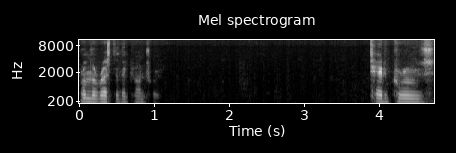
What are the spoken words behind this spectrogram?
from the rest of the country. Ted Cruz,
